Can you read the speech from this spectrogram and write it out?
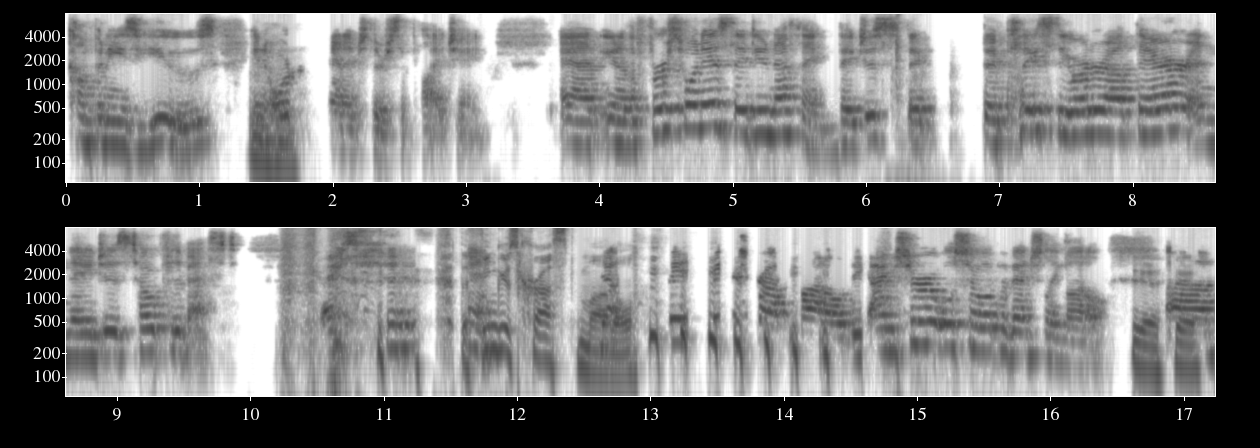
companies use in mm-hmm. order to manage their supply chain. And you know, the first one is they do nothing. They just they they place the order out there and they just hope for the best. the fingers crossed model. Yeah, fingers crossed model. The, I'm sure it will show up eventually model. Yeah, yeah. Uh,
